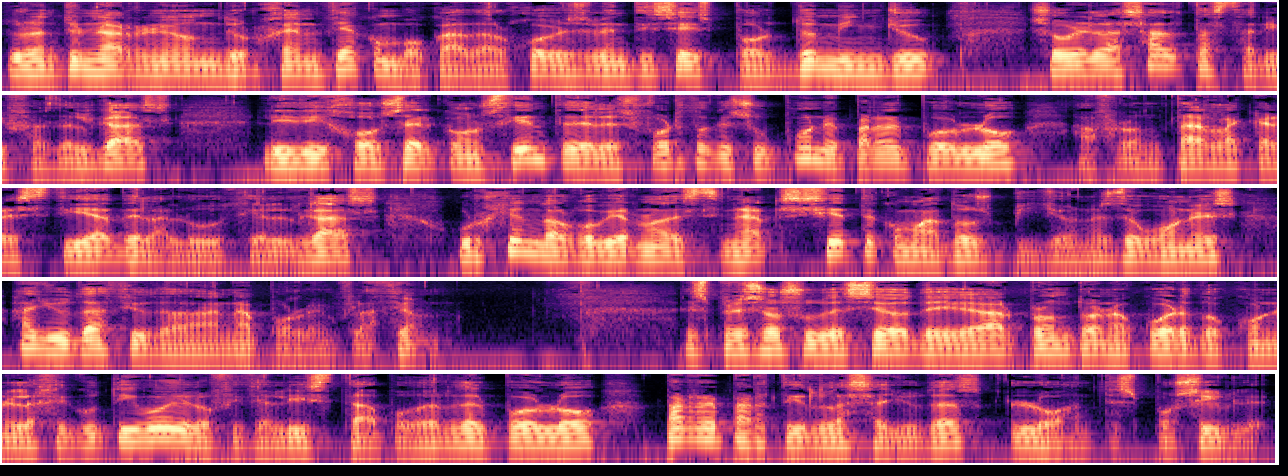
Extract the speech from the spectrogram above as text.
Durante una reunión de urgencia convocada el jueves 26 por De sobre las altas tarifas del gas, Lee dijo ser consciente del esfuerzo que supone para el pueblo afrontar la carestía de la luz y el gas, urgiendo al gobierno a destinar 7,2 billones de wones a ayuda ciudadana por la inflación expresó su deseo de llegar pronto a un acuerdo con el Ejecutivo y el oficialista Poder del Pueblo para repartir las ayudas lo antes posible.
